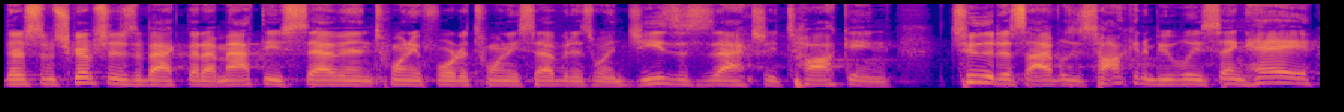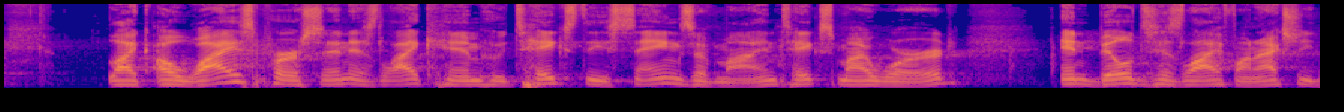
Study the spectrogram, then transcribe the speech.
there's some scriptures back that. Matthew 7, 24 to 27 is when Jesus is actually talking to the disciples. He's talking to people. He's saying, hey, like a wise person is like him who takes these sayings of mine, takes my word, and builds his life on, actually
